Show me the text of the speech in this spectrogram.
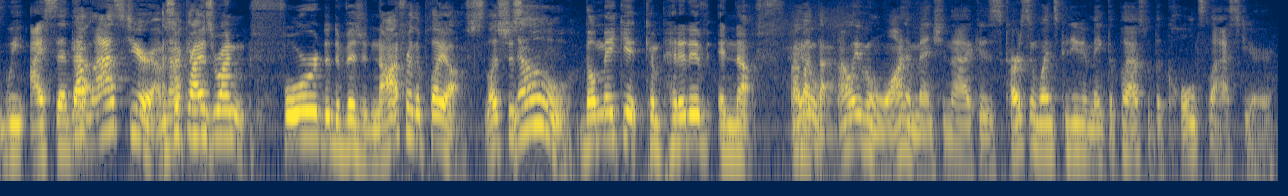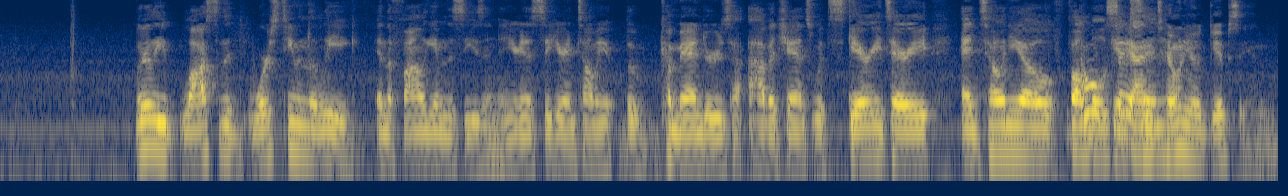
we I said that Not- last year. I'm A not surprise run for the division, not for the playoffs. Let's just no. they'll make it competitive enough. How about that? I don't even want to mention that because Carson Wentz couldn't even make the playoffs with the Colts last year. Literally lost to the worst team in the league in the final game of the season, and you're gonna sit here and tell me the Commanders have a chance with Scary Terry, Antonio Fumble Don't say Gibson. Antonio Gibson.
